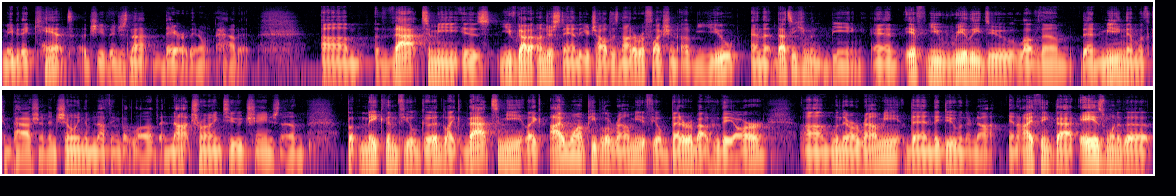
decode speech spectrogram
maybe they can't achieve. They're just not there, they don't have it um, that to me is you've got to understand that your child is not a reflection of you and that that's a human being. And if you really do love them then meeting them with compassion and showing them nothing but love and not trying to change them but make them feel good like that to me like i want people around me to feel better about who they are um, when they're around me than they do when they're not. And i think that a is one of the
